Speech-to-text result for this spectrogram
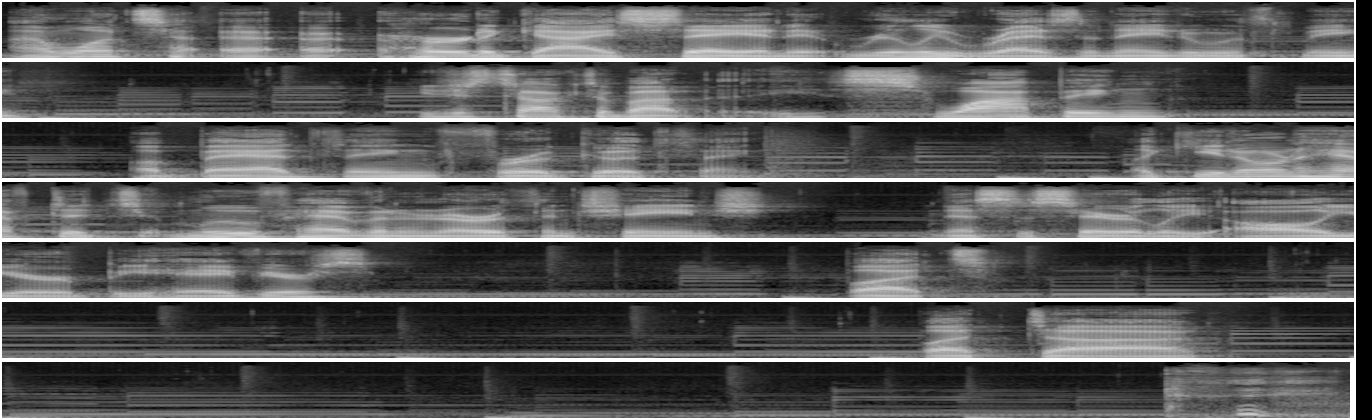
I once uh, uh, heard a guy say, and it really resonated with me. He just talked about swapping a bad thing for a good thing. Like you don't have to move heaven and earth and change necessarily all your behaviors, but but uh,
